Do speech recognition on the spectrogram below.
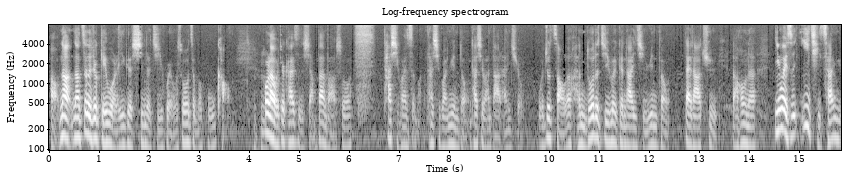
好，那那这个就给我了一个新的机会。我说我怎么补考？后来我就开始想办法说，他喜欢什么？他喜欢运动，他喜欢打篮球。我就找了很多的机会跟他一起运动，带他去。然后呢？因为是一起参与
